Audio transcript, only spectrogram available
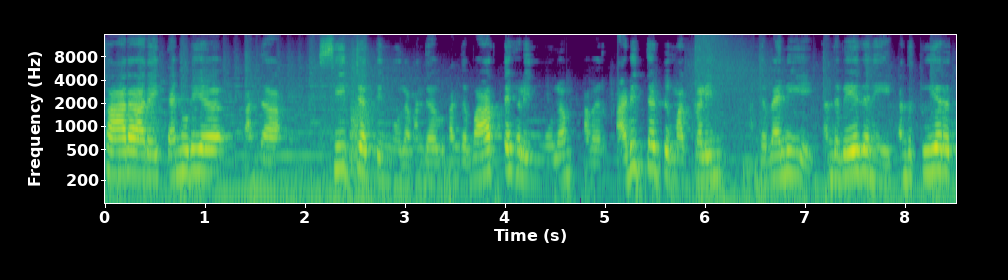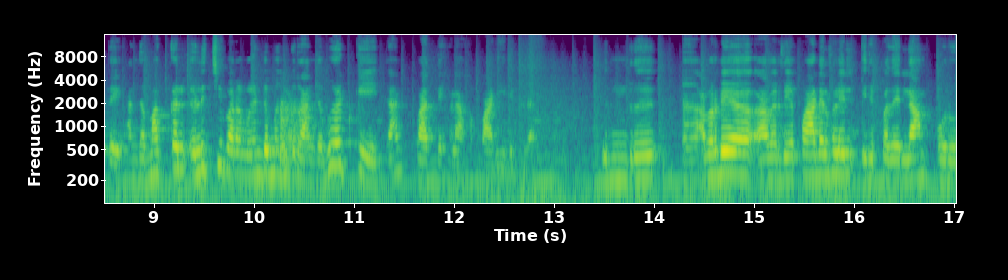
சாராரை தன்னுடைய அந்த சீற்றத்தின் மூலம் அந்த அந்த வார்த்தைகளின் மூலம் அவர் அடித்தட்டு மக்களின் அந்த வலியை அந்த வேதனையை அந்த துயரத்தை அந்த மக்கள் எழுச்சி வர வேண்டும் என்கிற அந்த வேட்கையை தான் வார்த்தைகளாக பாடியிருக்கிறார். இன்று அவருடைய அவருடைய பாடல்களில் இருப்பதெல்லாம் ஒரு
